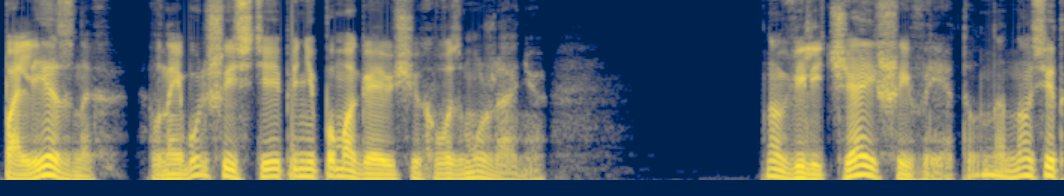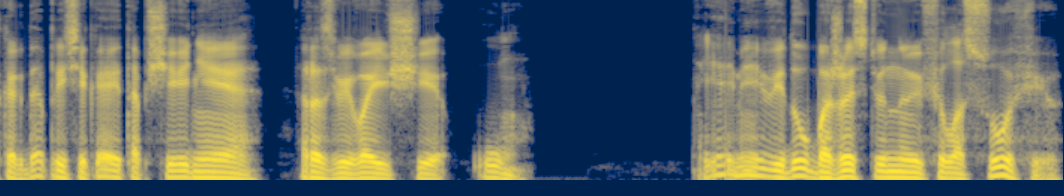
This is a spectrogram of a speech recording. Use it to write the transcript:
полезных, в наибольшей степени помогающих возмужанию — но величайший вред он наносит, когда пресекает общение, развивающее ум. Я имею в виду божественную философию,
